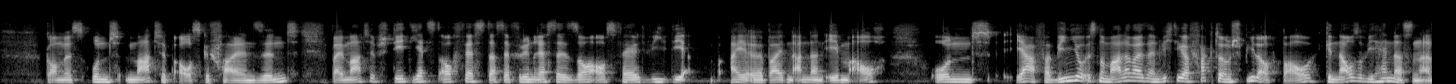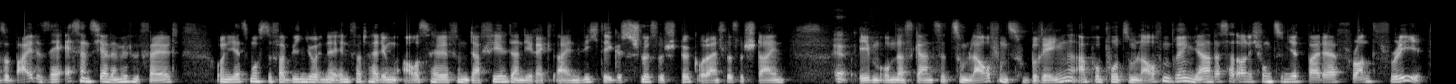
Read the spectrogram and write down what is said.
Gomez und Martip ausgefallen sind. Bei Martip steht jetzt auch fest, dass er für den Rest der Saison ausfällt, wie die äh, beiden anderen eben auch. Und ja, Fabinho ist normalerweise ein wichtiger Faktor im Spielaufbau, genauso wie Henderson. Also beide sehr essentiell im Mittelfeld. Und jetzt musste Fabinho in der Innenverteidigung aushelfen. Da fehlt dann direkt ein wichtiges Schlüsselstück oder ein Schlüsselstein, ja. eben um das Ganze zum Laufen zu bringen. Apropos zum Laufen bringen, ja, das hat auch nicht funktioniert bei der Front Three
